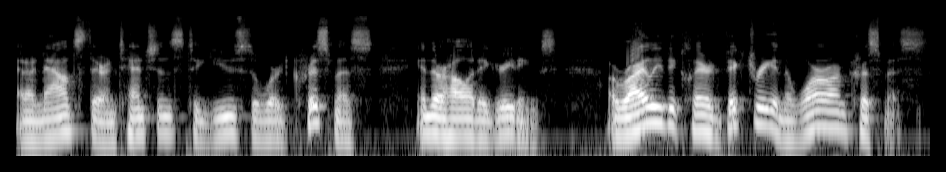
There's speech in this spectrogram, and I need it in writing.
and announced their intentions to use the word Christmas in their holiday greetings. O'Reilly declared victory in the war on Christmas.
